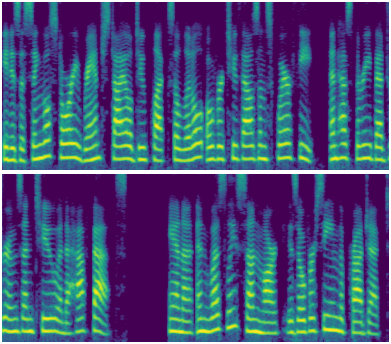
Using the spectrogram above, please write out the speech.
It is a single-story ranch-style duplex a little over 2,000 square feet, and has three bedrooms and two and a half baths. Anna and Wesley's son Mark is overseeing the project,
